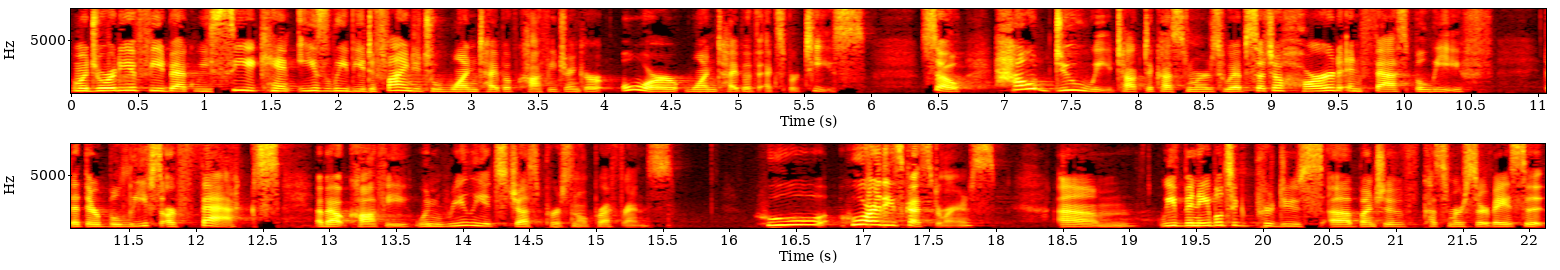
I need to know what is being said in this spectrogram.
A majority of feedback we see can't easily be defined into one type of coffee drinker or one type of expertise. So, how do we talk to customers who have such a hard and fast belief that their beliefs are facts about coffee when really it's just personal preference. Who, who are these customers? Um, we've been able to produce a bunch of customer surveys to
